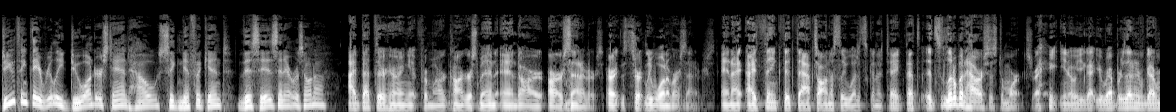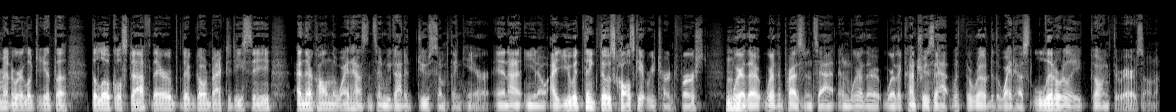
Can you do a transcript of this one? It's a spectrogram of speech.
Do you think they really do understand how significant this is in Arizona? I bet they're hearing it from our congressmen and our, our senators, or certainly one of our senators. And I, I think that that's honestly what it's going to take. That's it's a little bit how our system works, right? You know, you got your representative government who are looking at the, the local stuff. They're they're going back to D.C. and they're calling the White House and saying we got to do something here. And I, you know, I, you would think those calls get returned 1st mm-hmm. where the where the president's at and where the where the country's at with the road to the White House, literally going through Arizona.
